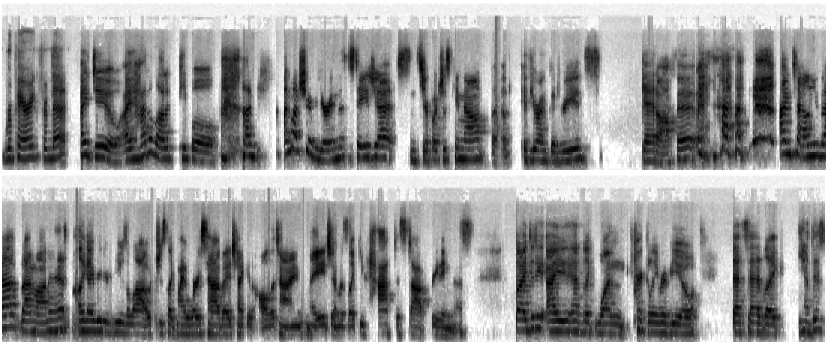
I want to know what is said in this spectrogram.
repairing from that? I do. I had a lot of people I'm, I'm not sure if you're in this stage yet since your book just came out but if you're on goodreads get off it. I'm telling you that but i'm on it. Like i read reviews a lot which is like my worst habit. I check it all the time. My agent was like you have to stop reading this. But i did i had like one prickly review that said like you know, this,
